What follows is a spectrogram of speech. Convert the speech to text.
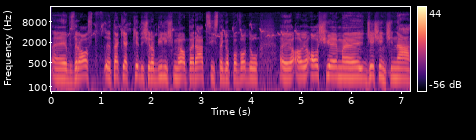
e, wzrost, e, tak jak kiedyś robiliśmy operacji z tego powodu 8-10 na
